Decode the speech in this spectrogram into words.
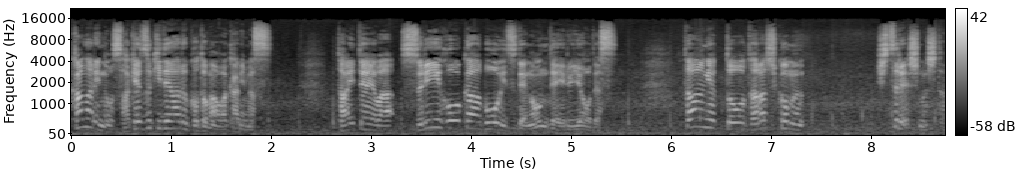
かなりの酒好きであることが分かります。大抵はスリーホーカーボーイズで飲んでいるようです。ターゲットを垂らし込む失礼しました。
